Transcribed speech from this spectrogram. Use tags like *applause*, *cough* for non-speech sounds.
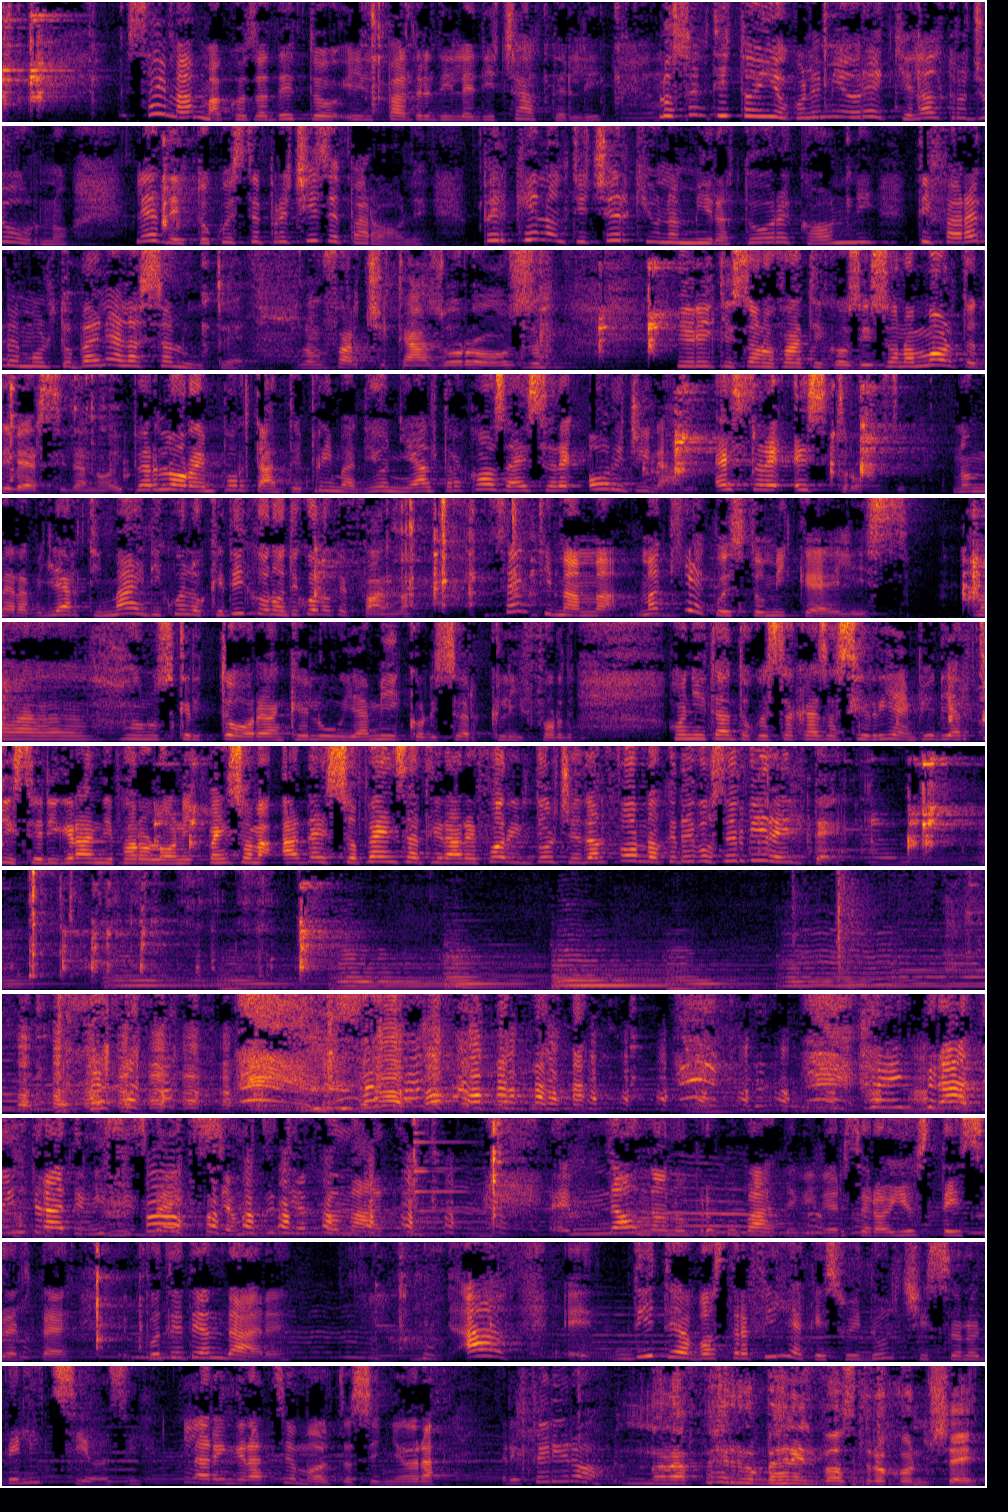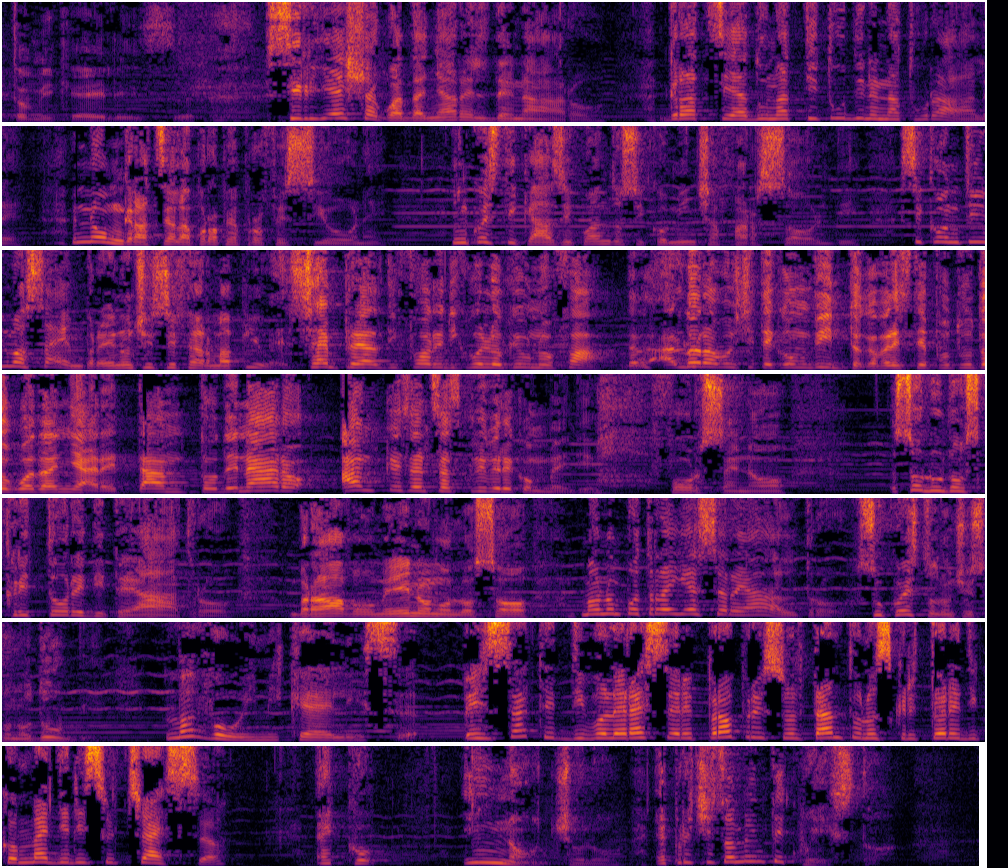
Sai mamma cosa ha detto il padre di Lady Chatterley? L'ho sentito io con le mie orecchie l'altro giorno. Le ha detto queste precise parole. Perché non ti cerchi un ammiratore, Connie? Ti farebbe molto bene alla salute. Non farci caso, Rose. I ricchi sono fatti così, sono molto diversi da noi. Per loro è importante, prima di ogni altra cosa, essere originali, essere estrosi. Non meravigliarti mai di quello che dicono o di quello che fanno. Senti mamma, ma chi è questo Michelis? Ma è uno scrittore, anche lui, amico di Sir Clifford. Ogni tanto questa casa si riempie di artisti e di grandi paroloni. Ma insomma, adesso pensa a tirare fuori il dolce dal forno che devo servire il tè. *laughs* entrate, entrate, Mrs. Beck, siamo tutti affamati. Eh, No, no, non preoccupatevi, verserò io stesso il tè. Potete andare. Ah, eh, dite a vostra figlia che i suoi dolci sono deliziosi. La ringrazio molto, signora. Riferirò. Non afferro bene il vostro concetto, Michelis. Si riesce a guadagnare il denaro grazie ad un'attitudine naturale, non grazie alla propria professione. In questi casi, quando si comincia a far soldi, si continua sempre e non ci si ferma più. Sempre al di fuori di quello che uno fa. Allora voi siete convinto che avreste potuto guadagnare tanto denaro anche senza scrivere commedie? Forse no. Sono uno scrittore di teatro. Bravo o meno, non lo so, ma non potrei essere altro. Su questo non ci sono dubbi. Ma voi, Michelis, pensate di voler essere proprio e soltanto uno scrittore di commedie di successo? Ecco, il nocciolo è precisamente questo.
